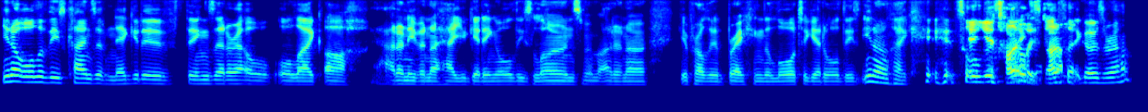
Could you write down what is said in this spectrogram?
you know, all of these kinds of negative things that are out, or, or like, oh, I don't even know how you're getting all these loans. I don't know. You're probably breaking the law to get all these, you know, like it's all yeah, this like totally, stuff totally. that goes around.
